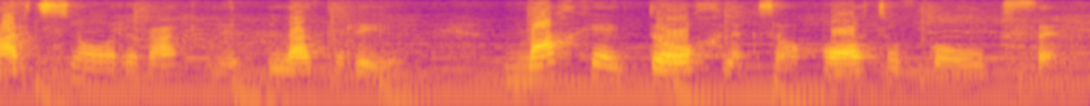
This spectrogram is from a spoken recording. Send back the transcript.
hartsnare wat laat roer. Mag jy daagliks 'n heart of gold vind.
